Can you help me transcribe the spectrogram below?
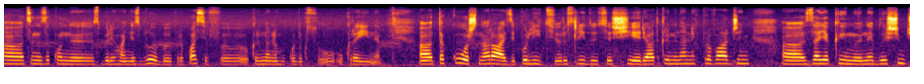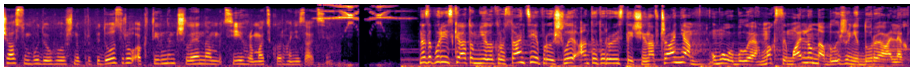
е, це незаконне зберігання зброї, боєприпасів е, Кримінального кодексу України. Також наразі поліцією розслідується ще ряд кримінальних проваджень, за якими найближчим часом буде оголошено про підозру активним членам цієї громадської організації. На Запорізькій атомній електростанції пройшли антитерористичні навчання. Умови були максимально наближені до реальних.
